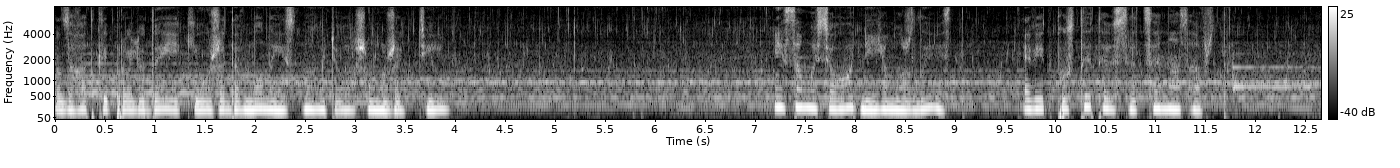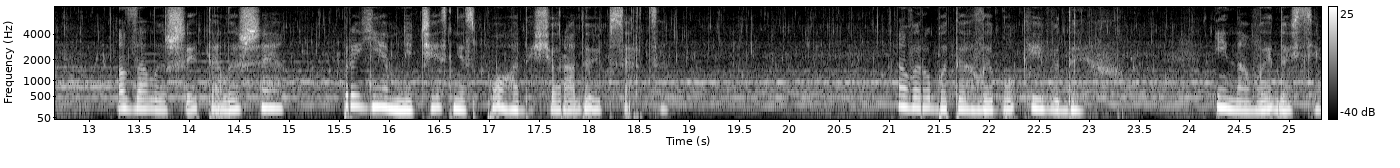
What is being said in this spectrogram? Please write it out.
згадки про людей, які вже давно не існують у вашому житті. І саме сьогодні є можливість відпустити все це назавжди, залишити лише приємні, чесні спогади, що радують серце. А ви робите глибокий вдих. І на видосі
